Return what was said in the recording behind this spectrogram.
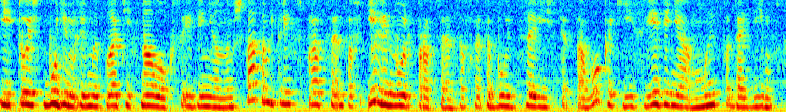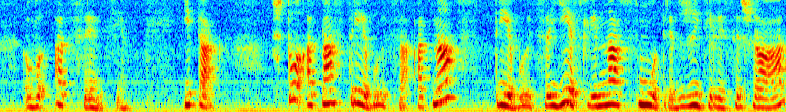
И то есть будем ли мы платить налог Соединенным Штатам 30% или 0%. Это будет зависеть от того, какие сведения мы подадим в оценсе. Итак, что от нас требуется? От нас требуется, если нас смотрят жители США,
